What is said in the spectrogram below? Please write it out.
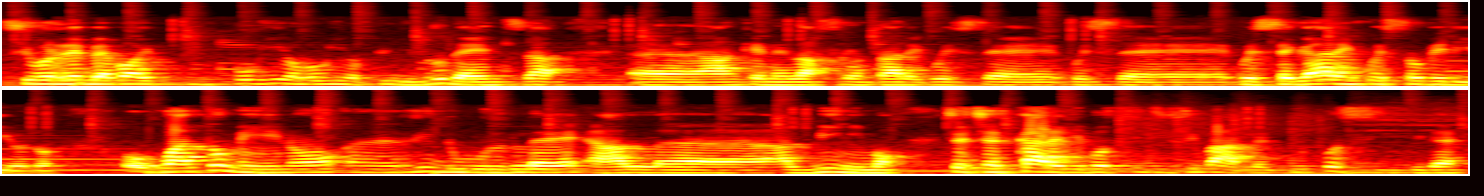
ci vorrebbe poi un pochino, pochino più di prudenza eh, anche nell'affrontare queste, queste, queste, gare in questo periodo o quantomeno eh, ridurle al, al, minimo, cioè cercare di posticiparle il più possibile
